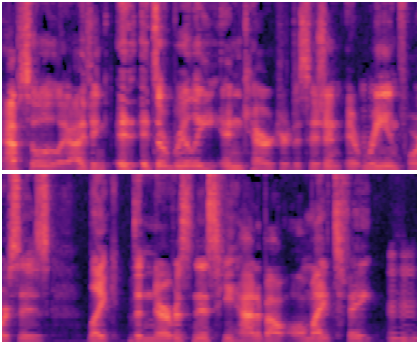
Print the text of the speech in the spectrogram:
absolutely. I think it, it's a really in character decision. It mm-hmm. reinforces like the nervousness he had about All Might's fate mm-hmm.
